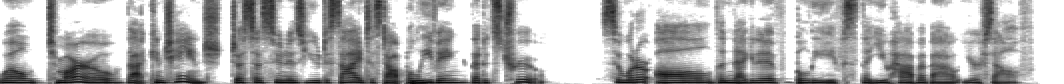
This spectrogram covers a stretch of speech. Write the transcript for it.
Well, tomorrow that can change just as soon as you decide to stop believing that it's true. So what are all the negative beliefs that you have about yourself?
